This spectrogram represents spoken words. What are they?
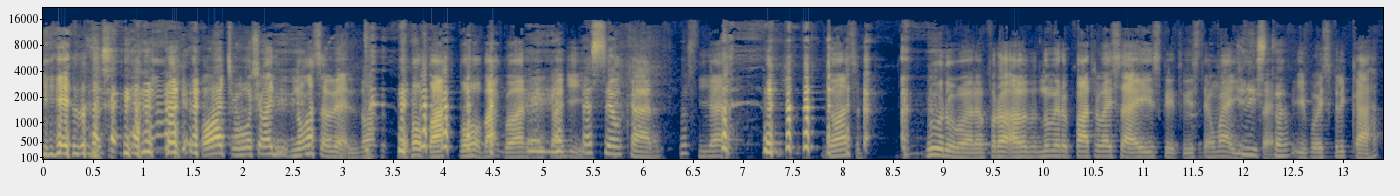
Ótimo, vou chamar de. Nossa, velho. Nossa, vou roubar, vou roubar agora. É seu, cara. Já é. Nossa, duro, mano. O número 4 vai sair escrito isso, é uma lista. Lista. E vou explicar.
